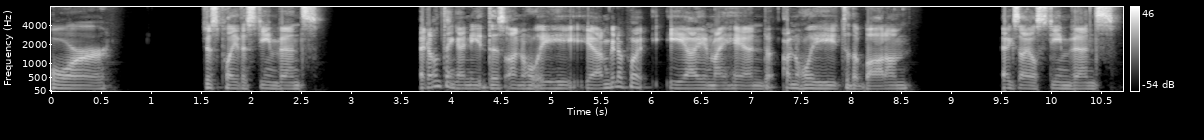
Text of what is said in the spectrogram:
or just play the Steam Vents. I don't think I need this Unholy Heat. Yeah, I'm going to put EI in my hand, Unholy Heat to the bottom, exile Steam Vents,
